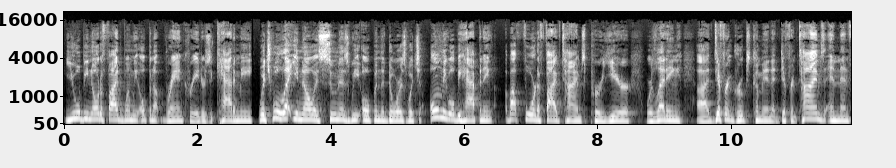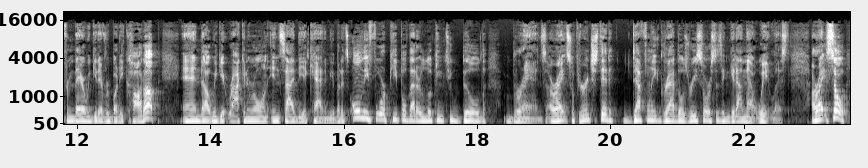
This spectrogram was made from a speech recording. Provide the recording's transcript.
you will be notified when we open up Brand Creators Academy, which we'll let you know as soon as we open the doors, which only will be happening about four to five times per year. We're letting uh, different groups come in at different times. And then from there, we get everybody caught up and uh, we get rock and rolling inside the academy. But it's only for people that are looking to build brands. All right. So if you're interested, definitely grab those resources and get on that wait list. All right. So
